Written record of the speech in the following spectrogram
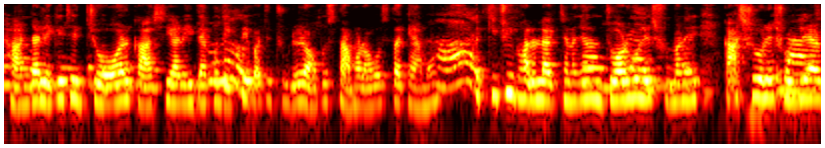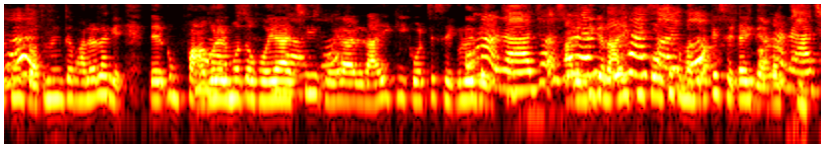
ঠান্ডা লেগেছে জ্বর কাশি আর এই দেখো দেখতেই পাচ্ছ চুলের অবস্থা আমার অবস্থা কেমন। তো কিছুই ভালো লাগছে না যেন জ্বর হলে মানে কাশি হলে শরীরে আর কোনো যত্ন নিতে ভালো লাগে? তো এরকম পাগলের মতো হয়ে আছি হয়ে আর রাই কি করছে সেগুলোই দেখছি। আর এদিকে রাই কি করছে তোমাদেরকে সেটাই দেখাচ্ছি। হাঁস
